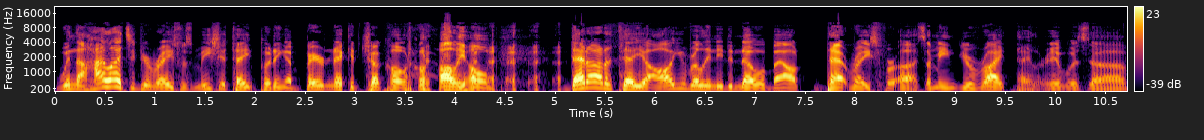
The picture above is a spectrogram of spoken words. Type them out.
When the highlights of your race was Miesha Tate putting a bare naked chuck hold on Holly Holm, that ought to tell you all you really need to know about that race for us. I mean, you're right, Taylor. It was uh,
